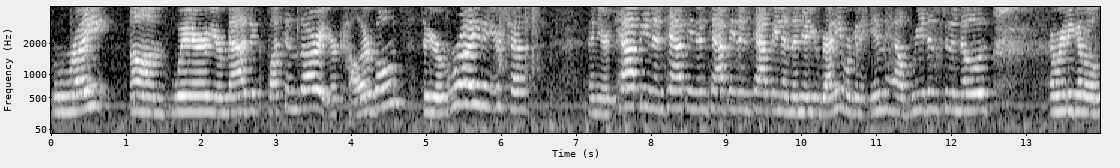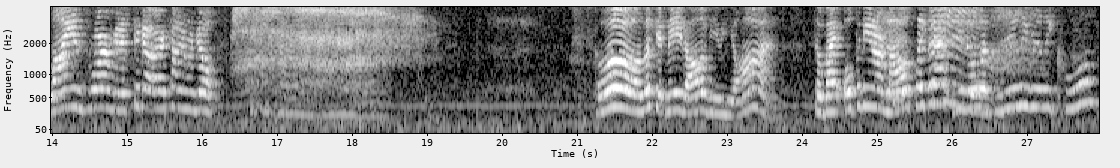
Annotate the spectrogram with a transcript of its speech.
right um, where your magic buttons are at your collarbones. So you're right at your chest and you're tapping and tapping and tapping and tapping. And then are you ready? We're going to inhale, breathe in through the nose. And we're going to give a lion's roar. We're going to stick out our tongue and we're going to go. Oh, look, it made all of you yawn. So by opening our mouths like that, you know mm. what's really, really cool?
